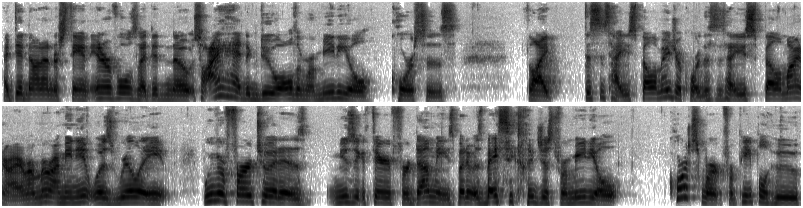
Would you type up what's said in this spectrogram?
I did not understand intervals. I didn't know. So I had to do all the remedial courses like this is how you spell a major chord. This is how you spell a minor. I remember, I mean, it was really, we refer to it as music theory for dummies, but it was basically just remedial coursework for people who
